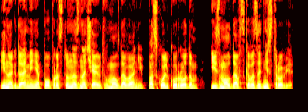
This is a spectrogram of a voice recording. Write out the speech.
иногда меня попросту назначают в Молдаване, поскольку родом из молдавского Заднестровья.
